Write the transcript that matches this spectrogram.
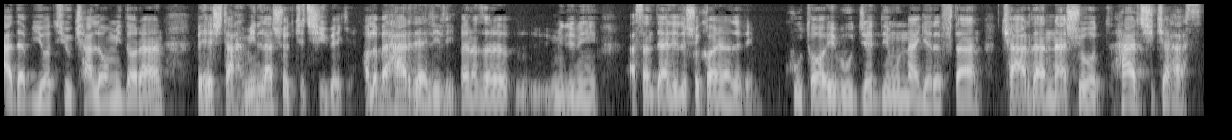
ادبیاتی و کلامی دارن بهش تحمیل نشد که چی بگه. حالا به هر دلیلی. به نظر می‌دونی؟ اصلا دلیلشو کاری نداریم. کوتاهی بود جدیمون نگرفتن کردن نشد هر چی که هست.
